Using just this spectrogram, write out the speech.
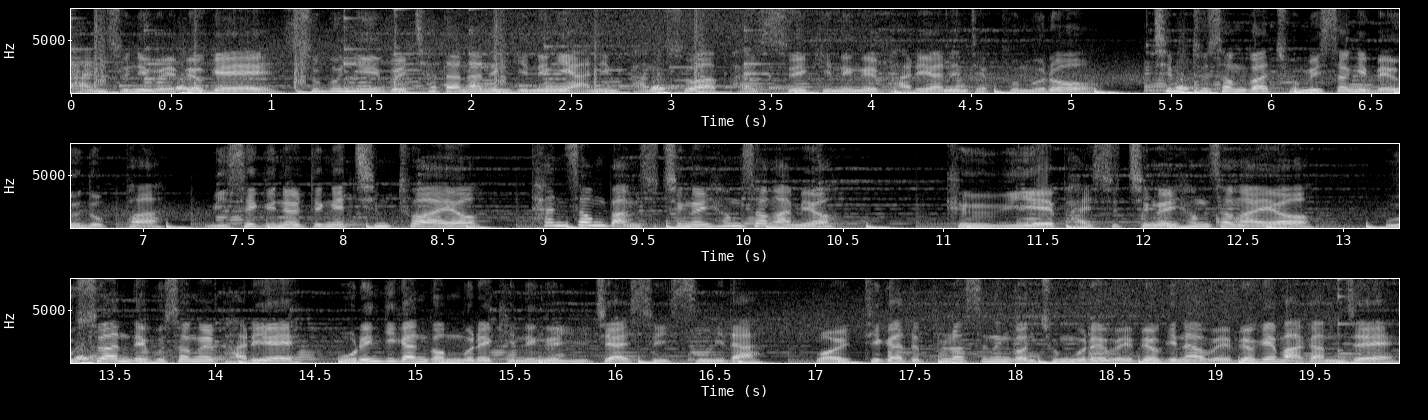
단순히 외벽에 수분 유입을 차단하는 기능이 아닌 방수와 발수의 기능을 발휘하는 제품으로 침투성과 조밀성이 매우 높아 미세균열 등에 침투하여 탄성 방수층을 형성하며 그 위에 발수층을 형성하여 우수한 내구성을 발휘해 오랜 기간 건물의 기능을 유지할 수 있습니다. 멀티가드 플러스는 건축물의 외벽이나 외벽의 마감재,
